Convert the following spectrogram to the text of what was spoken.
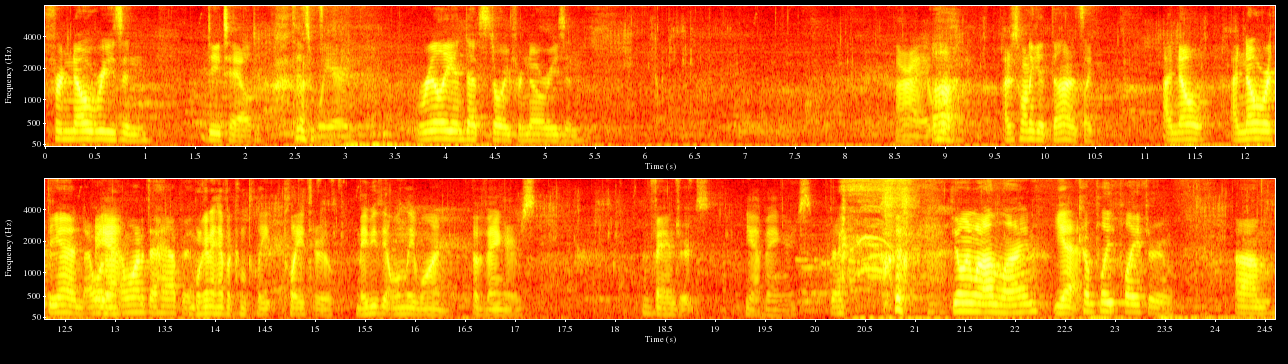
for no reason, detailed. That's weird. really in-depth story for no reason. All right. Well, Ugh, I just want to get done. It's like, I know, I know we're at the end. I want, Yeah. I want it to happen. we're gonna have a complete playthrough. Maybe the only one of Vangers. Vangers. Yeah, Vangers. the only one online. Yeah, Complete playthrough. Um,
